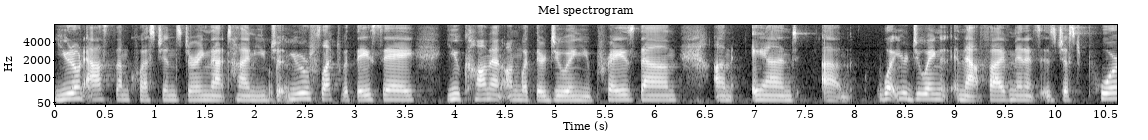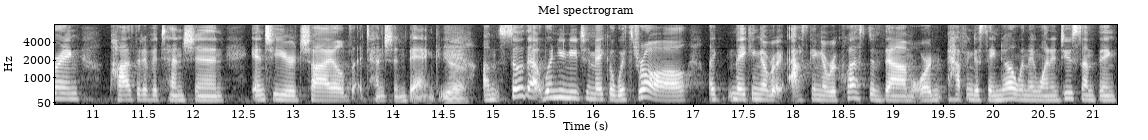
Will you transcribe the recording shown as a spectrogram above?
You don't ask them questions during that time. You, ju- you reflect what they say. You comment on what they're doing. You praise them. Um, and um, what you're doing in that five minutes is just pouring positive attention into your child's attention bank. Yeah. Um, so that when you need to make a withdrawal, like making a re- asking a request of them or having to say no when they want to do something,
